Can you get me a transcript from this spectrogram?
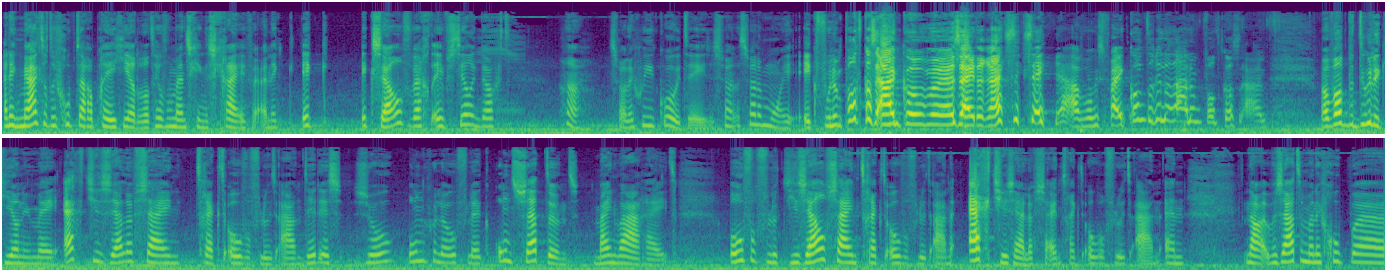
En ik merkte dat de groep daarop reageerde, dat heel veel mensen gingen schrijven. En ik, ik, ik zelf werd even stil. Ik dacht, huh, dat is wel een goede quote deze. Dat is, wel, dat is wel een mooie. Ik voel een podcast aankomen, zei de rest. Ik zei, ja, volgens mij komt er inderdaad een podcast aan. Maar wat bedoel ik hier nu mee? Echt jezelf zijn trekt overvloed aan. Dit is zo ongelooflijk, ontzettend mijn waarheid overvloed, jezelf zijn trekt overvloed aan. Echt jezelf zijn trekt overvloed aan. En nou, we zaten met een groep uh,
